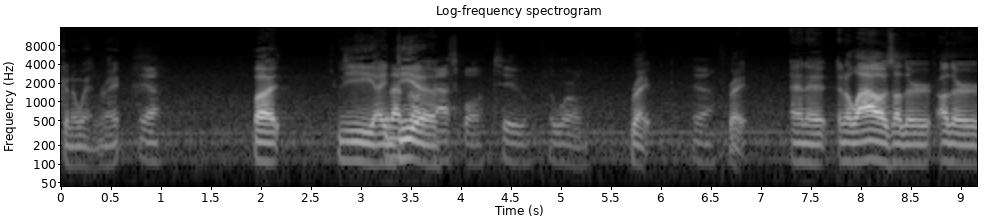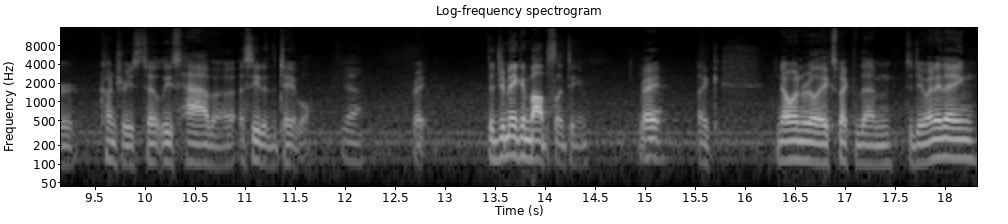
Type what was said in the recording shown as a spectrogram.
going to win, right? Yeah. But the But that brought basketball to the world. Right, Yeah. right, and it, it allows other other countries to at least have a, a seat at the table, Yeah. right? The Jamaican bobsled team, right? Yeah. Like, no one really expected them to do anything,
